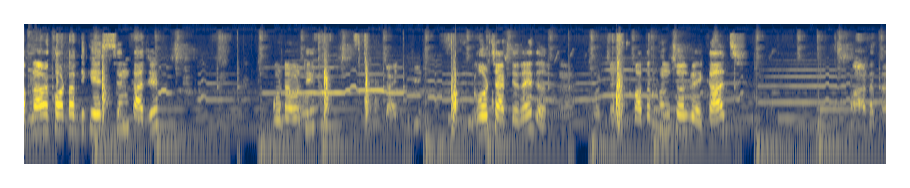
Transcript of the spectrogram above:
আপনারা কটার দিকে এসছেন কাজে? মোটামুটি? ভোর চারটে তাই তো? কতক্ষণ চলবে কাজ? বারোটা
